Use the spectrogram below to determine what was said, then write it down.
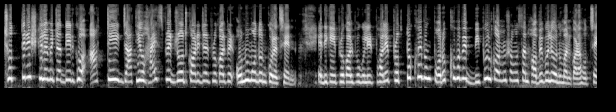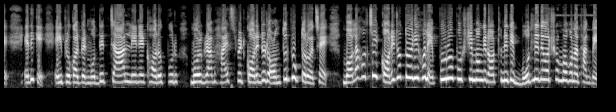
ছত্রিশ কিলোমিটার দীর্ঘ আটটি জাতীয় হাই স্পিড রোড করিডোর প্রকল্পের অনুমোদন করেছেন। এদিকে এই প্রকল্পগুলির ফলে প্রত্যক্ষ এবং পরোক্ষভাবে বিপুল কর্মসংস্থান হবে বলে অনুমান করা হচ্ছে। এদিকে এই প্রকল্পের মধ্যে চার লেনের Kharagpur Morgram high speed corridor অন্তর্ভুক্ত রয়েছে। বলা হচ্ছে এই করিডোর তৈরি হলে পুরো পশ্চিমবঙ্গের অর্থনীতি বদলে দেওয়ার সম্ভাবনা থাকবে।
